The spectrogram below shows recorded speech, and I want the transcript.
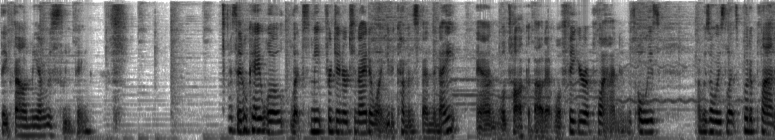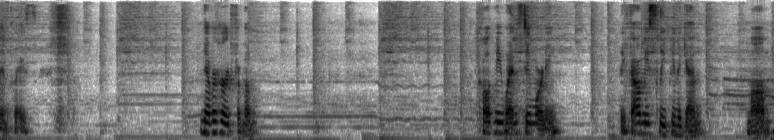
They found me, I was sleeping. I said, okay, well, let's meet for dinner tonight. I want you to come and spend the night and we'll talk about it. We'll figure a plan. It was always, I was always, let's put a plan in place. Never heard from him. Called me Wednesday morning. They found me sleeping again. Mom.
